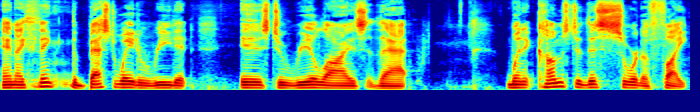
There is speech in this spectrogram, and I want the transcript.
and I think the best way to read it is to realize that when it comes to this sort of fight,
